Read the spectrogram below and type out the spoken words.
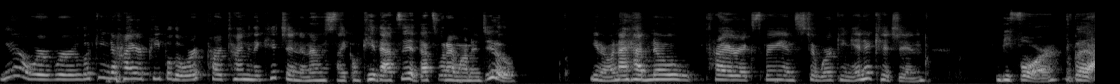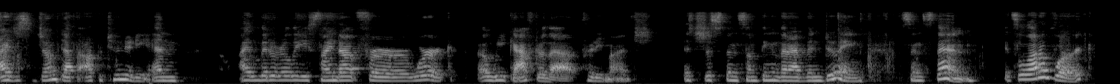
yeah we're we're looking to hire people to work part-time in the kitchen. And i was like okay that's it. That's what i want to do. You know and i had no prior experience to working in a kitchen before but i just jumped at the opportunity. And i literally signed up for work a week after that pretty much. It's just been something that i've been doing since then. It's a lot of work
